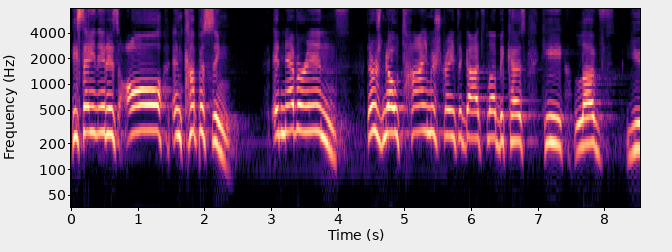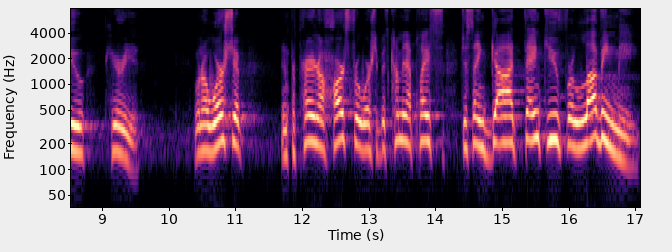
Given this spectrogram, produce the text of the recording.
He's saying it is all encompassing, it never ends. There's no time restraint to God's love because He loves you, period. When our worship and preparing our hearts for worship is coming that place just saying, God, thank you for loving me.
